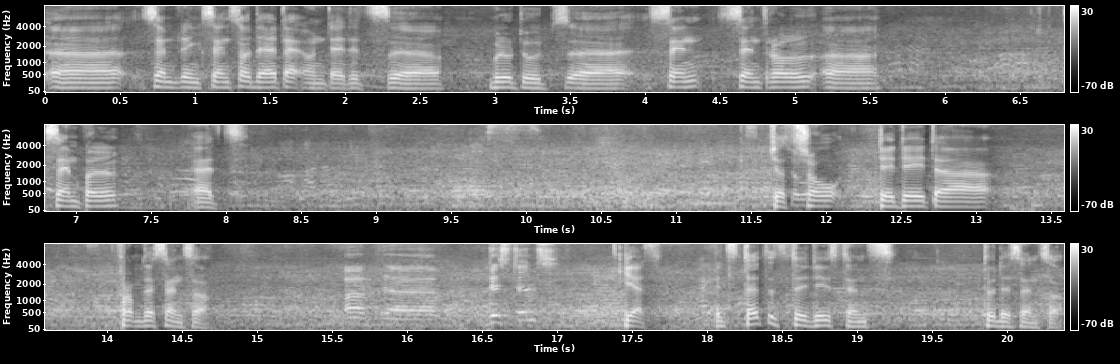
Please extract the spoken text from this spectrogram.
uh, sampling sensor data and that it's uh, Bluetooth uh, cen central uh, sample at just show the data from the sensor of the distance? Yes, it's that is the distance to the sensor.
